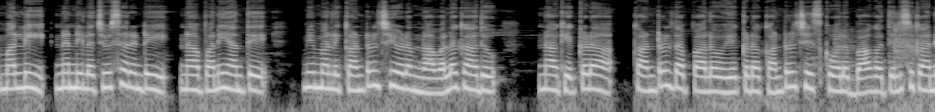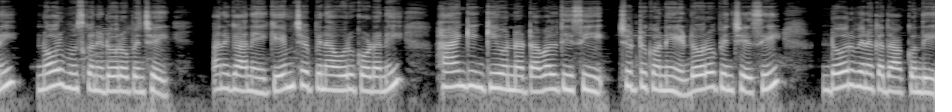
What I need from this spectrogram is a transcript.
మళ్ళీ నన్ను ఇలా చూశారంటే నా పని అంతే. మిమ్మల్ని కంట్రోల్ చేయడం నా వల్ల కాదు. నాకెక్కడ కంట్రోల్ తప్పాలో ఎక్కడ కంట్రోల్ చేసుకోవాలో బాగా తెలుసు కానీ నోరు మూసుకొని డోర్ ఓపెన్ చేయి. అనగానే గేమ్ చెప్పిన ఊరుకోడని హ్యాంగింగ్కి ఉన్న టవల్ తీసి చుట్టుకొని డోర్ ఓపెన్ చేసి డోర్ వెనక దాక్కుంది.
